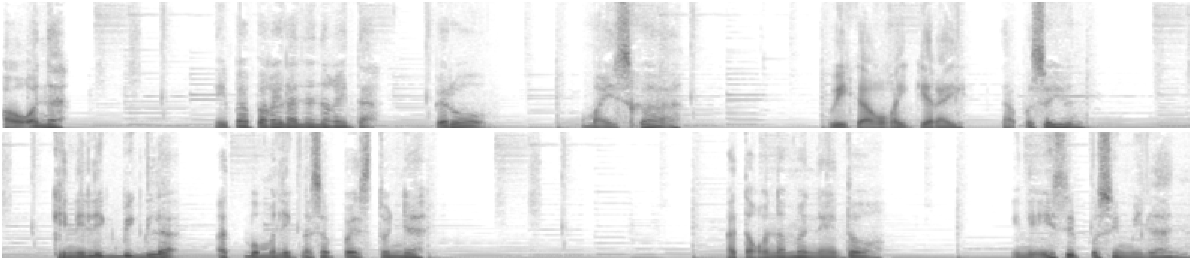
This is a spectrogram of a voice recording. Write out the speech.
Oo na. Ipapakilala na kita. Pero umayos ka ha. Wika ako kay Kiray. Tapos ayun. Kinilig bigla at bumalik na sa pwesto niya. At ako naman ito. Iniisip ko si Milan.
